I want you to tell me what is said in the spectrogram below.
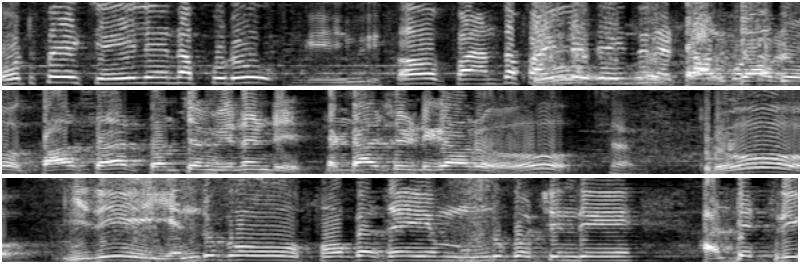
నోటిఫై చేయలేనప్పుడు అంత ఫైనలైజ్ అయిందని ఎట్లా కాదు కాదు అనుకుంటారు కాదు సార్ కొంచెం వినండి. ప్రకాష్ రెడ్డి గారు సార్. ఇప్పుడు ఇది ఎందుకు ఫోకస్ అయ్యి ముందుకు వచ్చింది అంటే త్రీ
